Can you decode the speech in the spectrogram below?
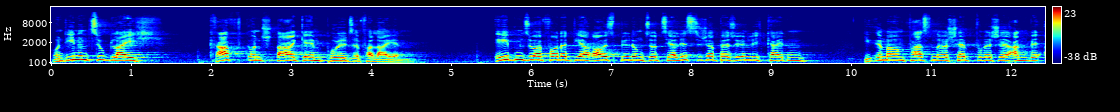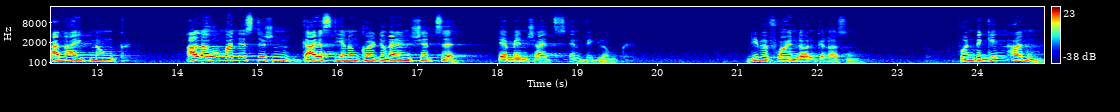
und ihnen zugleich Kraft und starke Impulse verleihen. Ebenso erfordert die Herausbildung sozialistischer Persönlichkeiten die immer umfassendere schöpferische Aneignung aller humanistischen, geistigen und kulturellen Schätze der Menschheitsentwicklung. Liebe Freunde und Genossen, von Beginn an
